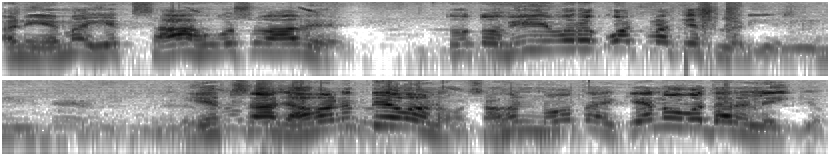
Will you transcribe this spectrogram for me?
અને એમાં એક સાહ ઓછો આવે. તો તો વી વર કોર્ટમાં કેસ લડીએ એક સાહ આવા નથી દેવાનો. સહન ન થાય કેનો વધારે લઈ ગયો?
